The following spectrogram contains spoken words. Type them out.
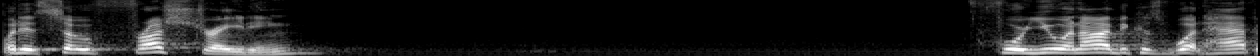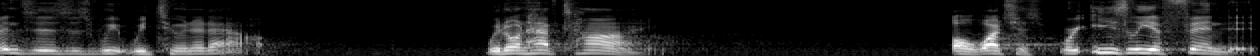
but it's so frustrating for you and I because what happens is, is we, we tune it out. We don't have time. Oh, watch this. We're easily offended.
